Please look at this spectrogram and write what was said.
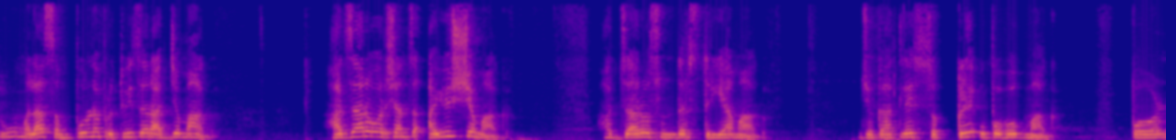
तू मला संपूर्ण पृथ्वीचं राज्य माग. हजारो वर्षांचं आयुष्य माग. हजारो सुंदर स्त्रिया माग. जगातले सगळे उपभोग माग. पण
